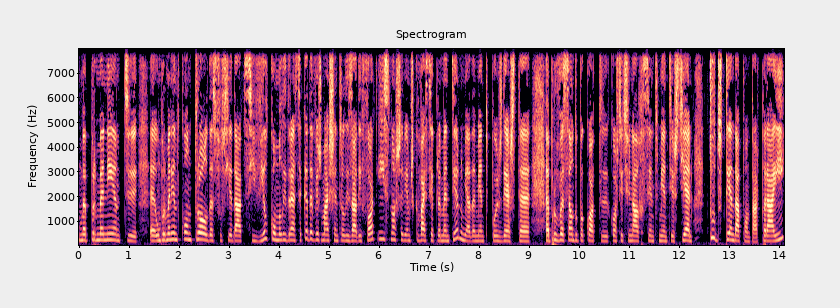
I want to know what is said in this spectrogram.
uma permanente, uh, um permanente controle da sociedade civil com uma liderança cada vez mais centralizada e forte e isso nós sabemos que vai ser para manter, nomeadamente depois desta aprovação do pacote constitucional recentemente este ano, tudo tende a apontar para aí,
